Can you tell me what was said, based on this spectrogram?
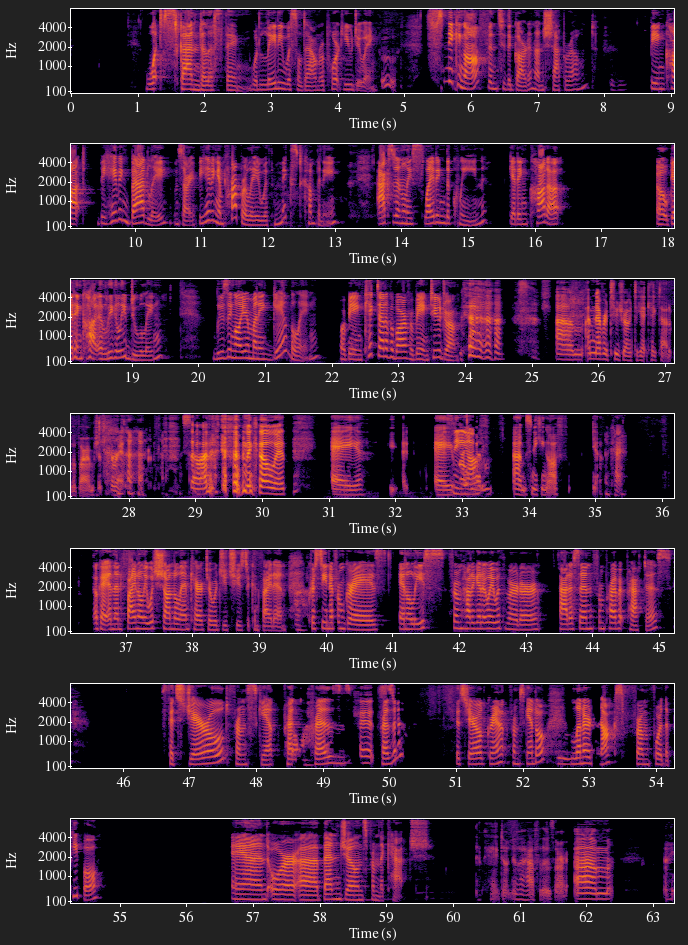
What scandalous thing would Lady Whistledown report you doing? Ooh. Sneaking off into the garden unchaperoned, Mhm. being caught behaving badly, I'm sorry, behaving improperly with mixed company, accidentally slighting the queen, getting caught up, oh, getting caught illegally dueling, losing all your money gambling, or being kicked out of a bar for being too drunk. um, I'm never too drunk to get kicked out of a bar. I'm just right. So I'm I'm gonna go with a a Sneaking off? one, Um, sneaking off. Yeah. Okay. Okay, and then finally, which Shondaland character would you choose to confide in? Ah. Cristina from Grey's, Annalise from How to Get Away with Murder, Addison from Private Practice, Fitzgerald from Scant Pre- Ah. Prez Fits. President Fitzgerald Grant from Scandal, Mhm. Leonard Knox from For the People, and or uh, Ben Jones from The Catch. Okay, I don't know who half of those are. Um,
